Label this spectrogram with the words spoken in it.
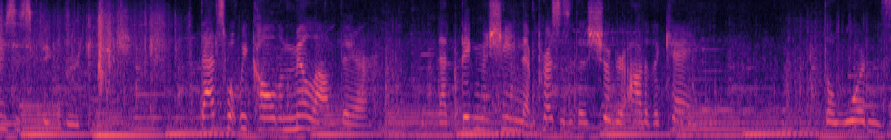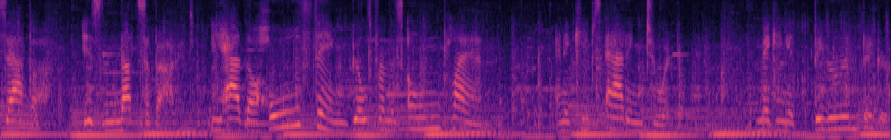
is this big bird cage? That's what we call the mill out there. That big machine that presses the sugar out of the cane. The warden Zappa is nuts about it. He had the whole thing built from his own plan, and he keeps adding to it, making it bigger and bigger.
